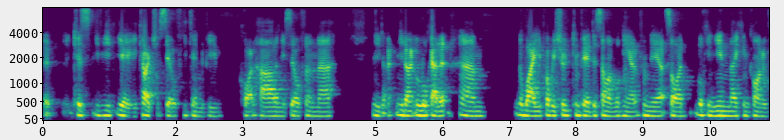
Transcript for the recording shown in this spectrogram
because you, yeah, you coach yourself, you tend to be quite hard on yourself, and uh, you don't you don't look at it um, the way you probably should compared to someone looking at it from the outside, looking in. They can kind of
